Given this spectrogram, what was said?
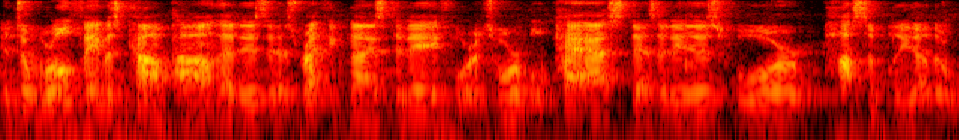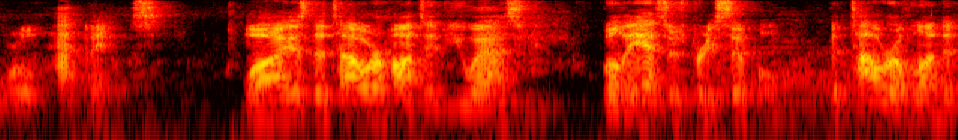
It's a world famous compound that is as recognized today for its horrible past as it is for possibly other world happenings. Why is the tower haunted, you ask? Well, the answer is pretty simple. The Tower of London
